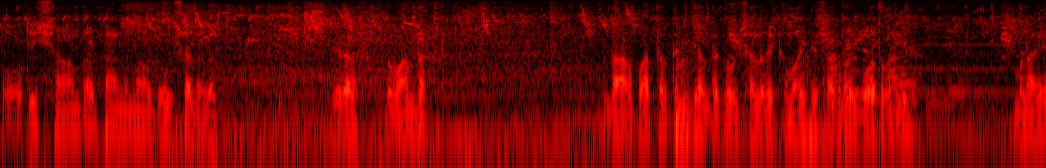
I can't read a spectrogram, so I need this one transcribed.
ਬਹੁਤ ਹੀ ਸ਼ਾਨਦਾਰ ਢੰਗ ਨਾਲ ਗਊਸ਼ਾਲਾ ਦਾ ਜਿਹੜਾ ਪ੍ਰਬੰਧ ਆ। ਦਾਨ ਪਾਤਰ ਤੇ ਨਹੀਂ ਚੱਲਦਾ ਗਊਸ਼ਾਲਾ ਦੀ ਕਮਾਈ ਦੇ ਸਾਧਨ ਵੀ ਬਹੁਤ ਵਧੀਆ ਬਣਾਏ।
